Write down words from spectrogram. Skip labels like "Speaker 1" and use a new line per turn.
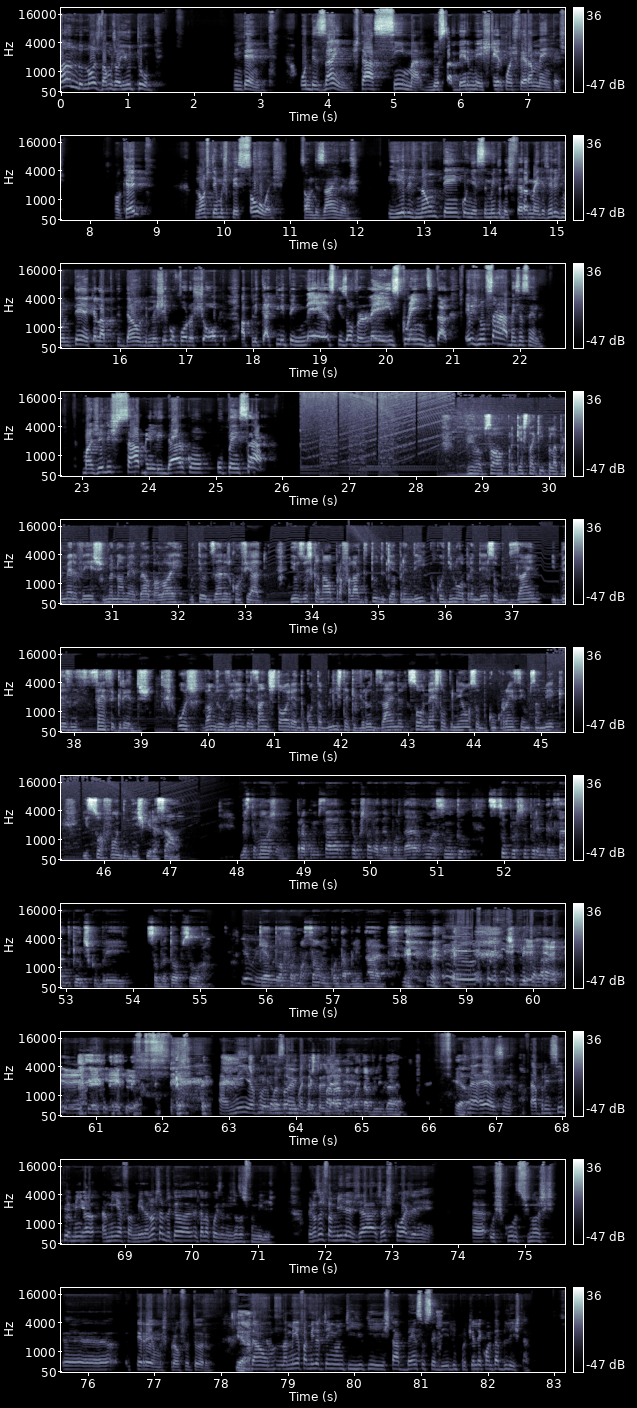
quando nós vamos ao YouTube, entende? O design está acima do saber mexer com as ferramentas, ok? Nós temos pessoas, são designers, e eles não têm conhecimento das ferramentas, eles não têm aquela aptidão de mexer com Photoshop, aplicar clipping masks, overlays, screens e tal. Eles não sabem essa cena. Mas eles sabem lidar com o pensar.
Viva pessoal, para quem está aqui pela primeira vez, o meu nome é Bel Baloy, o teu designer confiado. E uso este canal para falar de tudo que aprendi e continuo a aprender sobre design e business sem segredos. Hoje vamos ouvir a interessante história do contabilista que virou designer, sua honesta opinião sobre concorrência em Moçambique e sua fonte de inspiração. Mr. Motion, para começar, eu gostava de abordar um assunto super, super interessante que eu descobri sobre a tua pessoa. Eu, eu, que é a tua eu. formação em contabilidade. Explica lá.
A minha formação em contabilidade.
Na contabilidade.
Yeah. Não, é assim, a princípio a minha, a minha família, nós temos aquela, aquela coisa nas nossas famílias. As nossas famílias já, já escolhem uh, os cursos que nós uh, teremos para o futuro. Yeah. Então, na minha família eu tenho um tio que está bem sucedido porque ele é contabilista.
